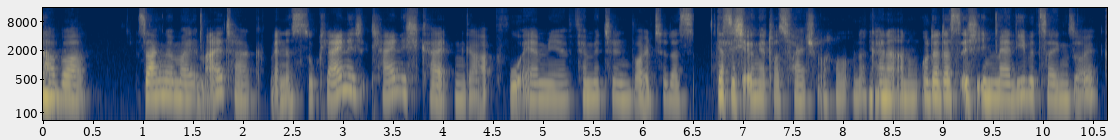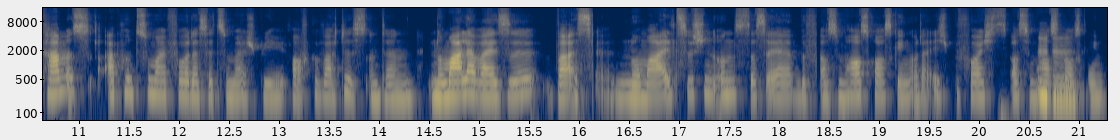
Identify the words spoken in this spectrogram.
Aber sagen wir mal im Alltag, wenn es so kleine Kleinigkeiten gab, wo er mir vermitteln wollte, dass dass ich irgendetwas falsch mache oder keine ja. Ahnung. Oder dass ich ihm mehr Liebe zeigen soll. Kam es ab und zu mal vor, dass er zum Beispiel aufgewacht ist und dann normalerweise war es äh, normal zwischen uns, dass er aus dem Haus rausging oder ich, bevor ich aus dem mhm. Haus rausging.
